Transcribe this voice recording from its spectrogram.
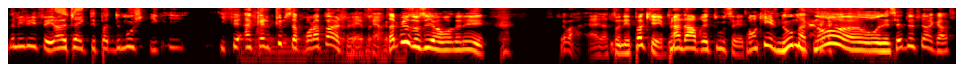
Non mais lui, il fait ah, t'es avec tes pattes de mouche. Il, il- il fait un calcul, ça prend la page. Eh, frère, t'abuses aussi à un moment donné. À ton époque, il y avait plein d'arbres et tout, ça allait tranquille. Nous, maintenant, euh, on essaie de faire gaffe.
